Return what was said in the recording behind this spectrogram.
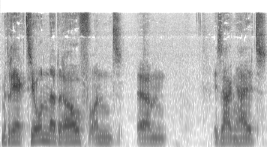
mit Reaktionen da drauf und ähm, sagen halt,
